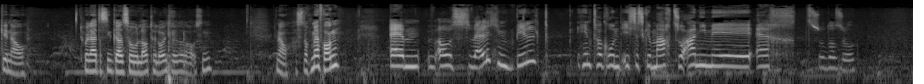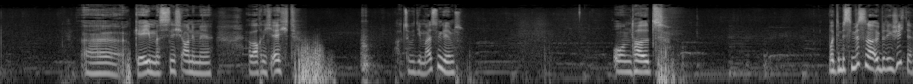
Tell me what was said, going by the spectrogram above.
Genau. Tut mir leid, das sind gerade so laute Leute da draußen. Genau. Hast du noch mehr Fragen? Ähm, aus welchem Bildhintergrund ist es gemacht? So Anime, echt oder so? Äh, Game, es ist nicht Anime, aber auch nicht echt. Halt so wie die meisten Games. Und halt. Wollt ihr ein bisschen wissen über die Geschichte?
